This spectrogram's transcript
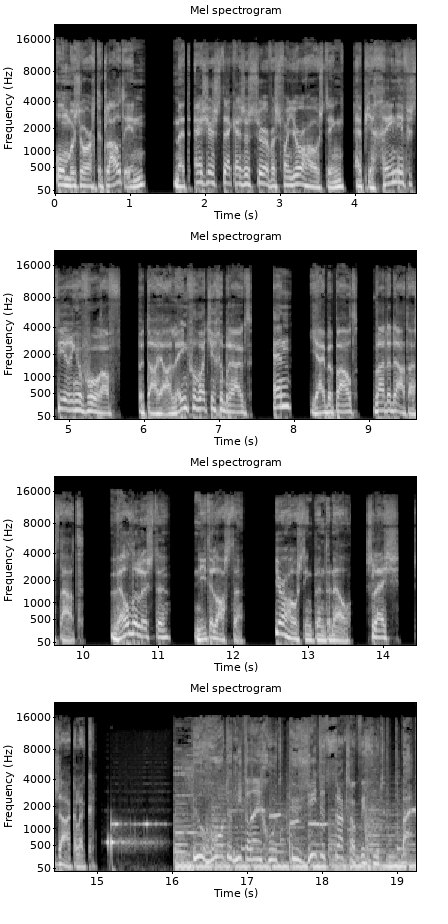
Onbezorgd de cloud in? Met Azure Stack as a Service van Your Hosting... heb je geen investeringen vooraf, betaal je alleen voor wat je gebruikt... en jij bepaalt waar de data staat. Wel de lusten, niet de lasten. Yourhosting.nl slash zakelijk. U hoort het niet alleen goed, u ziet het straks ook weer goed. Bij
